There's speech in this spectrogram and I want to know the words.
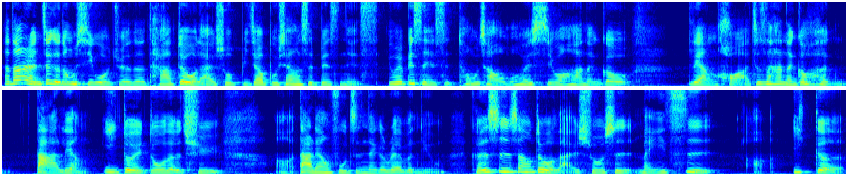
那当然，这个东西我觉得它对我来说比较不像是 business，因为 business 通常我们会希望它能够量化，就是它能够很大量一对多的去啊、大量复制那个 revenue。可是事实上对我来说是每一次啊、一个。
